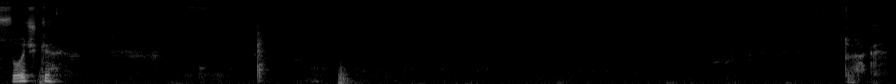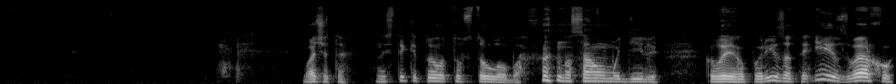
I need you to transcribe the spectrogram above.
Кусочки. Так. Бачите, не стільки того товстолоба на самому ділі, коли його порізати, і зверху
